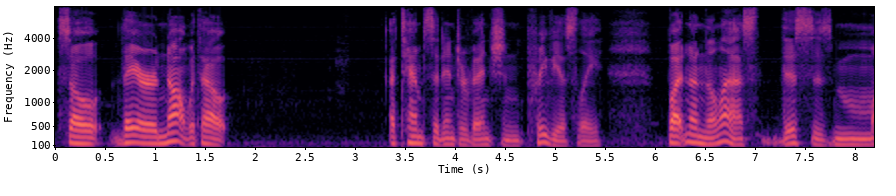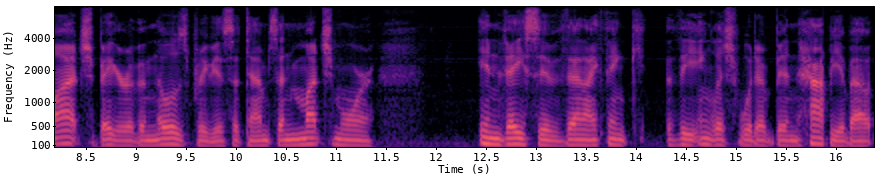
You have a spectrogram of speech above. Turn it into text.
So they are not without attempts at intervention previously. But nonetheless, this is much bigger than those previous attempts and much more invasive than I think the English would have been happy about.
